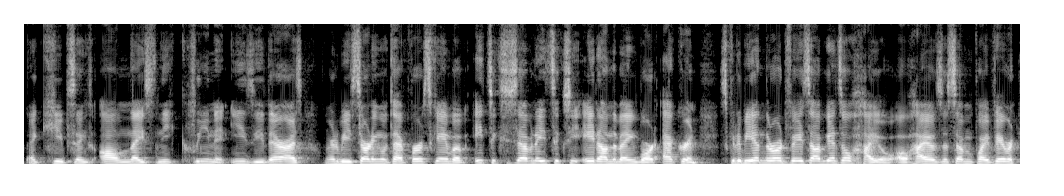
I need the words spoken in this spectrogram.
that keeps things all nice, neat, clean, and easy there. As we're going to be starting with that first game of 867, 868 on the betting board. Akron is going to be in the road face off against Ohio. Ohio is a seven point favorite.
